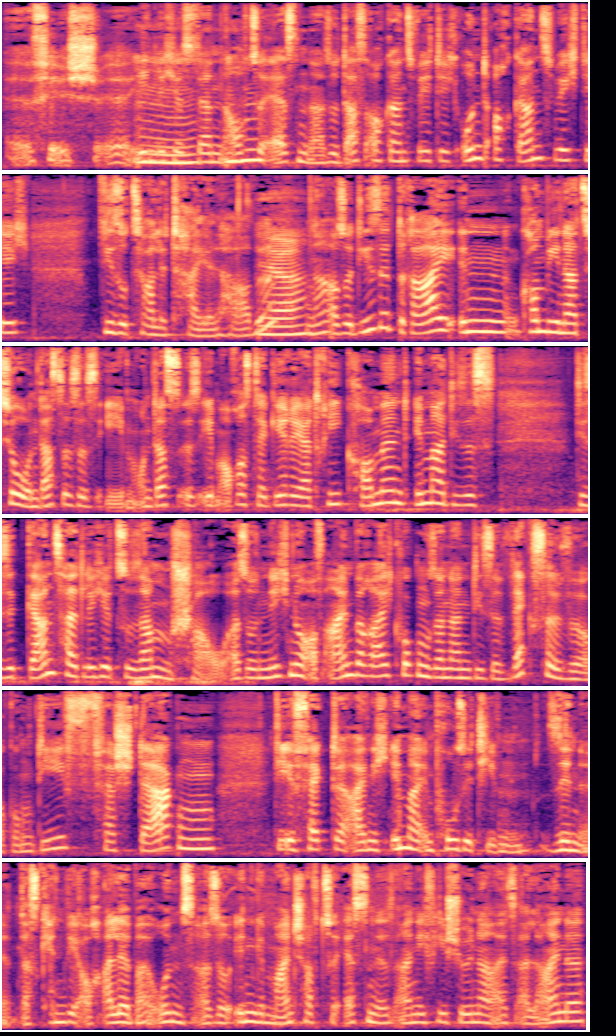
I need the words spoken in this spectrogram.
äh, Fisch, äh, ähnliches mhm. dann auch mhm. zu essen. Also das auch ganz wichtig und auch ganz wichtig die soziale Teilhabe. Ja. Ne, also diese drei in Kombination, das ist es eben. Und das ist eben auch aus der Geriatrie kommend immer dieses diese ganzheitliche Zusammenschau, also nicht nur auf einen Bereich gucken, sondern diese Wechselwirkung, die verstärken die Effekte eigentlich immer im positiven Sinne. Das kennen wir auch alle bei uns. Also in Gemeinschaft zu essen ist eigentlich viel schöner als alleine.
